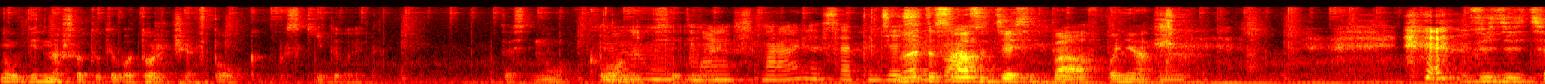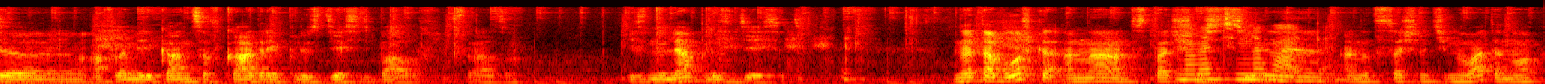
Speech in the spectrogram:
Ну, видно, что тут его тоже Человек-паук как бы скидывает. То есть, ну, клоны Ну, все. Майлз Моралес это 10 Ну, это баллов. сразу 10 баллов, понятно. Видеть э, афроамериканца в кадре плюс 10 баллов сразу. Из нуля плюс 10. Но эта обложка, она достаточно Но она стильная, темноватая. она достаточно темноватая, но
